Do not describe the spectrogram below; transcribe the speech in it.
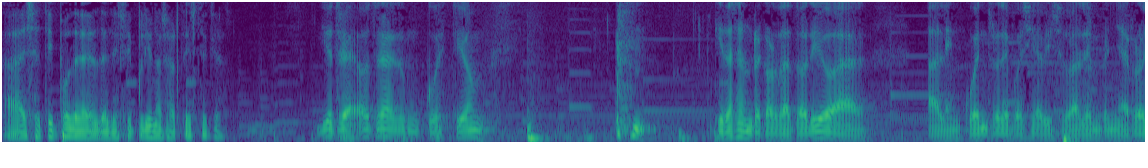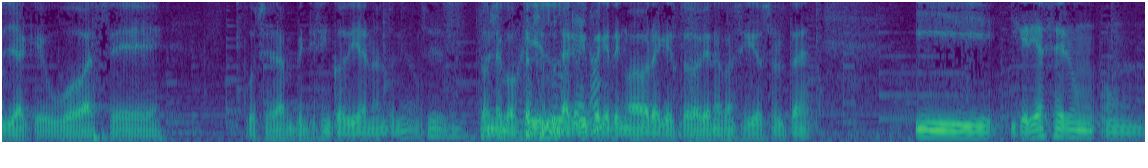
a ese tipo de, disciplinas artísticas. Y otra, otra cuestión, quiero hacer un recordatorio al encuentro de poesía visual en Peñarroya que hubo hace pues serán 25 días, ¿no, Antonio? Sí. Donde cogí la gripe que tengo ahora y que todavía no he conseguido soltar. Y, quería hacer un,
